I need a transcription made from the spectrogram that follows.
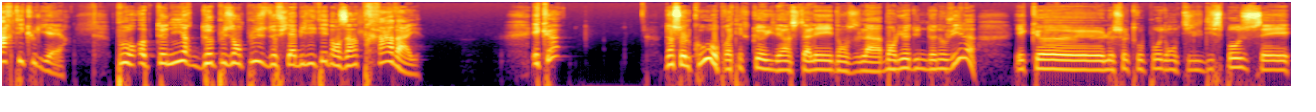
particulière, pour obtenir de plus en plus de fiabilité dans un travail. Et que, d'un seul coup, au prétexte qu'il est installé dans la banlieue d'une de nos villes, et que le seul troupeau dont il dispose, c'est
